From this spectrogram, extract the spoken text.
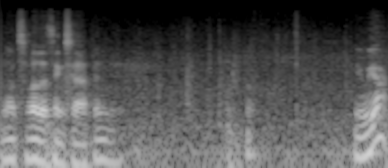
And lots of other things happened. Here we are.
